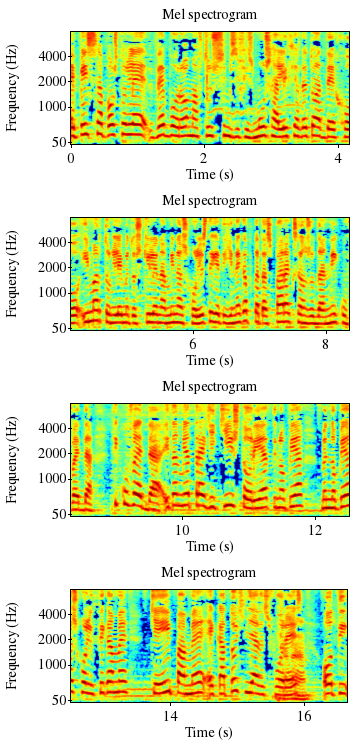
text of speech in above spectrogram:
Επίσης, Απόστολε, δεν μπορώ με αυτούς τους συμψηφισμούς. Αλήθεια, δεν το αντέχω. Ήμαρτον λέει με το σκύλο να μην ασχολείστε για τη γυναίκα που κατασπάραξαν ζωντανή κουβέντα. Τι κουβέντα, ήταν μια τραγική ιστορία την οποία, με την οποία ασχοληθήκαμε και είπαμε 100.000 φορές Α. ότι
